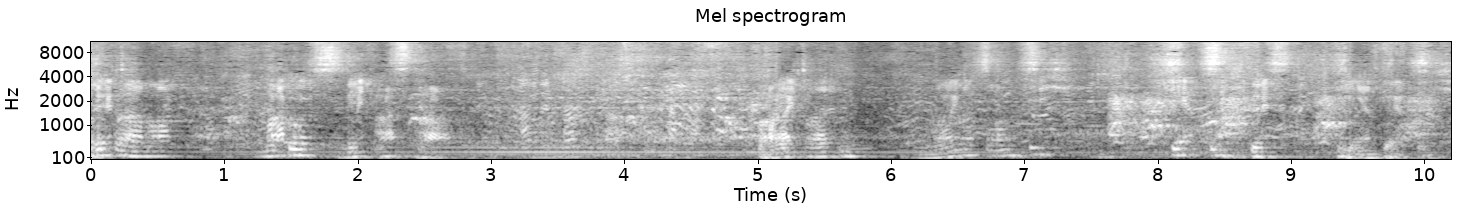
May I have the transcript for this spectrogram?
Dritter Markus mit Aska. Bereithalten 29, 40 bis 44.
